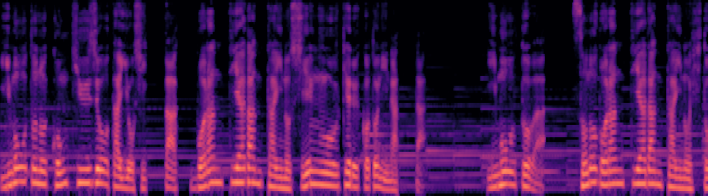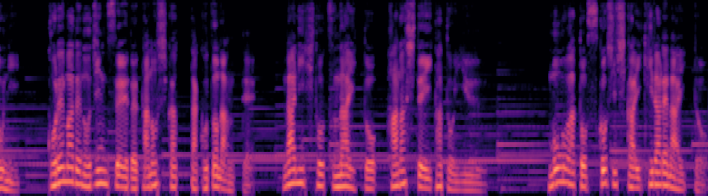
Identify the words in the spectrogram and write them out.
妹の困窮状態を知ったボランティア団体の支援を受けることになった。妹はそのボランティア団体の人にこれまでの人生で楽しかったことなんて何一つないと話していたという。もうあと少ししか生きられないと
